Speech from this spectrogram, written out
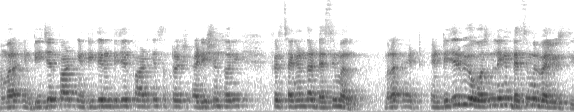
हमारा integer part integer integer part के सब्ट्रैक्शन एडिशन सॉरी फिर सेकंड था डेसिमल मतलब इंटीजर भी होगा उसमें, लेकिन डेसिमल वैल्यूज़ थी।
